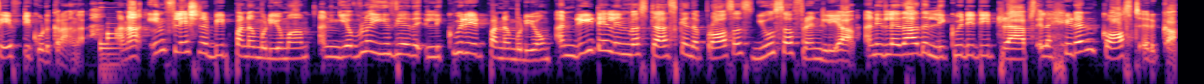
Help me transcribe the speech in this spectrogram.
சேஃப்டி கொடுக்குறாங்க. ஆனால் இன்ஃப்ளேஷனை பீட் பண்ண முடியுமா? அண்ட் எவ்வளோ ஈஸியாக இதை லிக்விடேட் பண்ண முடியும்? அண்ட் ரீட்டைல் இன்வெஸ்டர்ஸ்க்கு இந்த ப்ராசஸ் யூஸர் ஃப்ரெண்ட்லியா அண்ட் இதில் ஏதாவது லிக்விடிட்டி ட்ராப்ஸ் இல்லை ஹிடன் காஸ்ட் இருக்கா?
